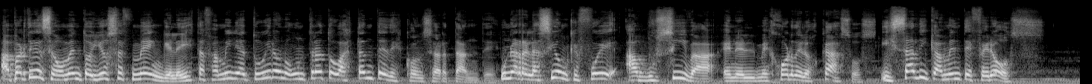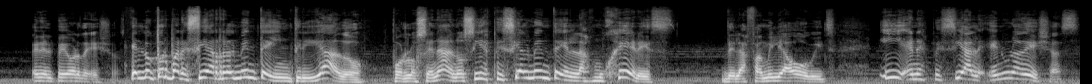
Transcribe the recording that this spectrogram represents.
A partir de ese momento, Joseph Mengele y esta familia tuvieron un trato bastante desconcertante. Una relación que fue abusiva en el mejor de los casos y sádicamente feroz en el peor de ellos. El doctor parecía realmente intrigado por los enanos y especialmente en las mujeres de la familia Ovitz y en especial en una de ellas,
